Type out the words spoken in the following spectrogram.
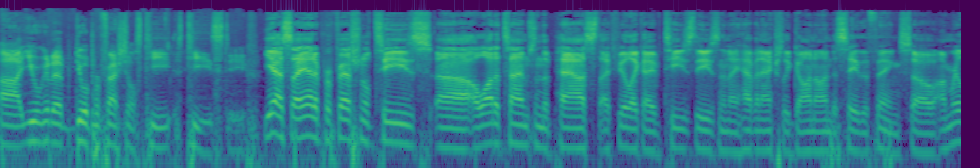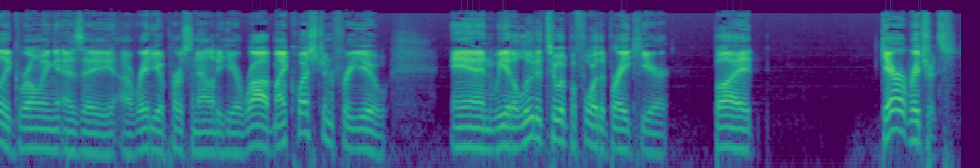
uh, you were going to do a professional te- tease, Steve. Yes, I had a professional tease. Uh, a lot of times in the past, I feel like I've teased these and I haven't actually gone on to say the thing. So I'm really growing as a, a radio personality here. Rob, my question for you, and we had alluded to it before the break here, but Garrett Richards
